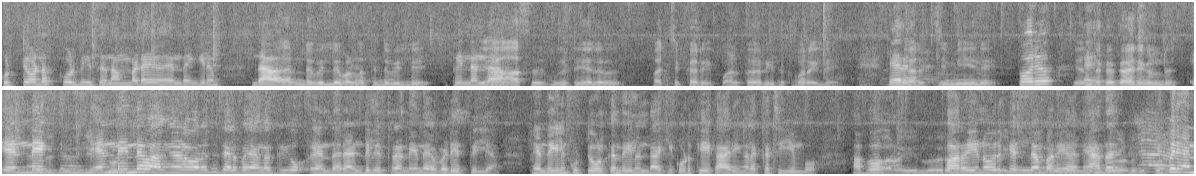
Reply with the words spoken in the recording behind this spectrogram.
കുട്ടികളുടെ സ്കൂൾ ഫീസ്. നമ്മുടെ എന്തെങ്കിലും എന്താ കറണ്ട് ബില്ല് വെള്ളത്തിന്റെ ബില്ല് പിന്നെന്താ? ഗ്യാസ് വീട്ടു ചെലവ് പച്ചക്കറി പഴുത്ത കറി ഇതൊക്കെ പറയില്ലേ? ഇറച്ചി മീന് ഇപ്പൊ ഒരു എന്തൊക്കെ കാര്യങ്ങളുണ്ട്? എണ്ണ എണ്ണയിന്ന് വാങ്ങുകയാണ് പറഞ്ഞാൽ ചിലപ്പോ ഞങ്ങൾക്ക് എന്താ രണ്ട് ലിറ്റർ എണ്ണയിൽ എവിടെ എത്തില്ല. എന്തെങ്കിലും കുട്ടികൾക്ക് എന്തെങ്കിലും ഉണ്ടാക്കി കൊടുക്കുകയോ കാര്യങ്ങളൊക്കെ ചെയ്യുമ്പോൾ അപ്പോൾ പറയുന്നവർക്ക് എല്ലാം പറയാനേ അത് ഇപ്പൊ ഞാൻ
